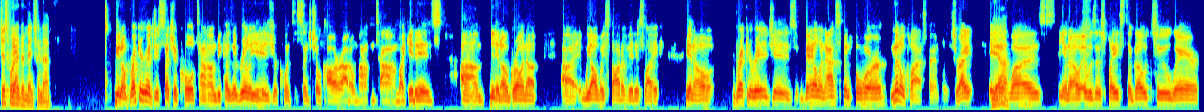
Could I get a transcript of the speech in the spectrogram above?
just wanted to mention that. you know, Breckenridge is such a cool town because it really is your quintessential Colorado mountain town. Like it is, um, you know, growing up, uh, we always thought of it as like, you know, Breckenridge is Vail and Aspen for middle class families, right? Yeah. It was, you know, it was this place to go to where,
